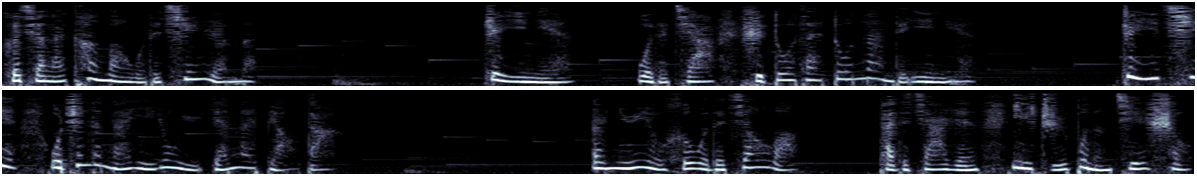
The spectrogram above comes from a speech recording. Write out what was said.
和前来看望我的亲人们。这一年，我的家是多灾多难的一年，这一切我真的难以用语言来表达。而女友和我的交往，他的家人一直不能接受，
